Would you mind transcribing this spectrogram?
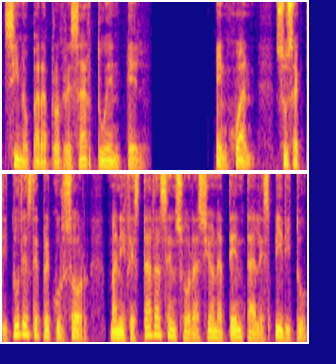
sino para progresar tú en Él. En Juan, sus actitudes de precursor, manifestadas en su oración atenta al Espíritu,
